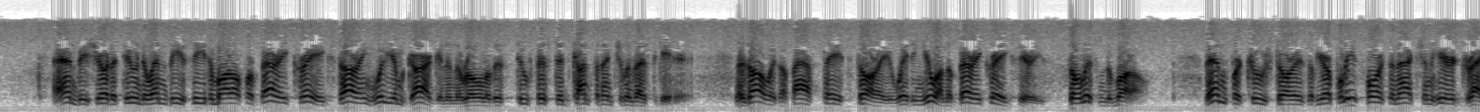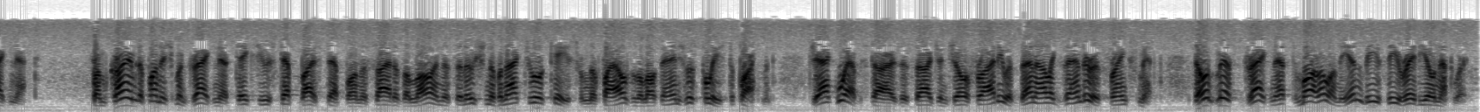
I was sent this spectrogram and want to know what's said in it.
And be sure to tune to NBC tomorrow for Barry Craig, starring William Gargan in the role of this two fisted confidential investigator. There's always a fast paced story waiting you on the Barry Craig series, so listen tomorrow. Then, for true stories of your police force in action, hear Dragnet. From crime to punishment, Dragnet takes you step by step on the side of the law in the solution of an actual case from the files of the Los Angeles Police Department. Jack Webb stars as Sergeant Joe Friday with Ben Alexander as Frank Smith. Don't miss Dragnet tomorrow on the NBC Radio Network.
